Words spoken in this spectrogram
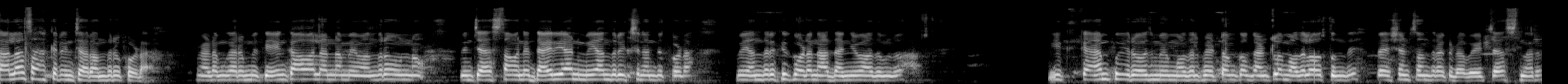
చాలా సహకరించారు అందరూ కూడా. మేడం గారు మీకు ఏం కావాలన్నా మేము అందరం ఉన్నాం. మేము చేస్తామనే ధైర్యాన్ని మీ అందరూ ఇచ్చినందుకు కూడా మీ అందరికీ కూడా నా ధన్యవాదములు. ఈ క్యాంప్ ఈరోజు మేము మొదలు పెట్టాం. ఇంకో గంటలో మొదలవుతుంది. పేషెంట్స్ అందరూ అక్కడ వెయిట్ చేస్తున్నారు.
